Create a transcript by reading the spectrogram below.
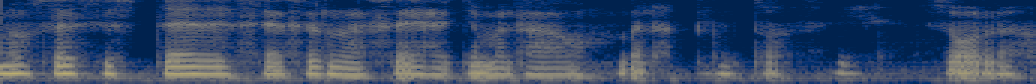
No sé si ustedes se hacen las cejas, yo me las me las pinto así, sola.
